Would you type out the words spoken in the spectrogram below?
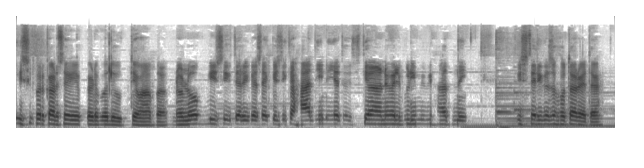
इसी प्रकार से ये पेड़ पौधे उगते हैं वहाँ पर। न लोग भी इसी तरीके से, किसी का हाथ ही नहीं है तो उसके आने वाली पीढ़ी में भी हाथ नहीं। इस तरीके से होता रहता है।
